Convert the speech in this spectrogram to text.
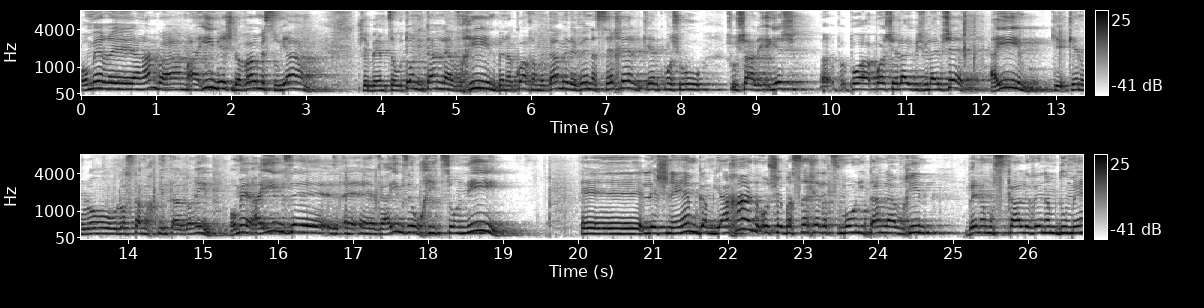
אומר אה, הרמב"ם, האם יש דבר מסוים שבאמצעותו ניתן להבחין בין הכוח המדמה לבין השכל, כן, כמו שהוא, שהוא שאל, יש, פה, פה השאלה היא בשביל ההמשך, האם, כן, הוא לא, הוא לא סתם מכפיל את הדברים, אומר, האם זה, אה, אה, והאם זהו חיצוני לשניהם גם יחד, או שבשכל עצמו ניתן להבחין בין המושכל לבין המדומה?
